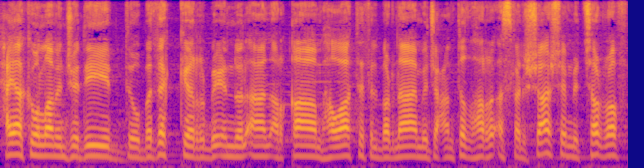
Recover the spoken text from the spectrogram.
حياكم الله من جديد وبذكر بأنه الآن أرقام هواتف البرنامج عم تظهر أسفل الشاشة. بنتشرف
